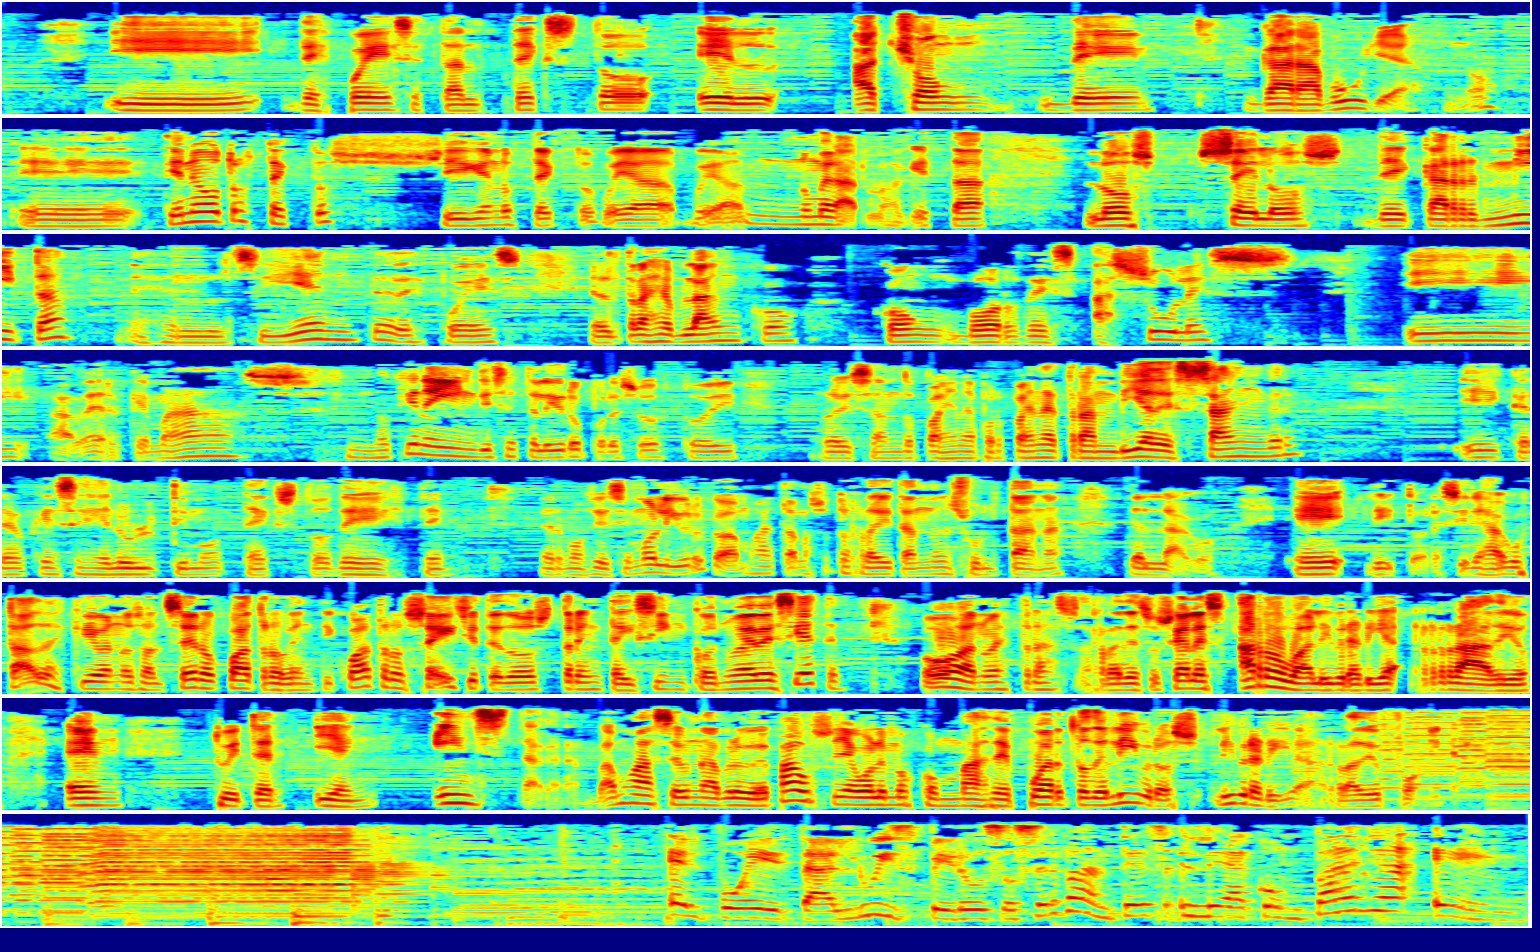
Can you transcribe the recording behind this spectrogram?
Y después está el texto El Achón de Garabulla. ¿no? Eh, tiene otros textos, siguen los textos, voy a, voy a numerarlos. Aquí está Los celos de Carmita es el siguiente, después el traje blanco con bordes azules y a ver qué más. No tiene índice este libro, por eso estoy revisando página por página. Tranvía de sangre y creo que ese es el último texto de este hermosísimo libro que vamos a estar nosotros reeditando en Sultana del Lago Editores. Si les ha gustado, escríbanos al 0424-672-3597 o a nuestras redes sociales arroba librería radio en Twitter y en Instagram. Vamos a hacer una breve pausa y ya volvemos con más de Puerto de Libros, Librería Radiofónica. El poeta Luis Peroso Cervantes le acompaña en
